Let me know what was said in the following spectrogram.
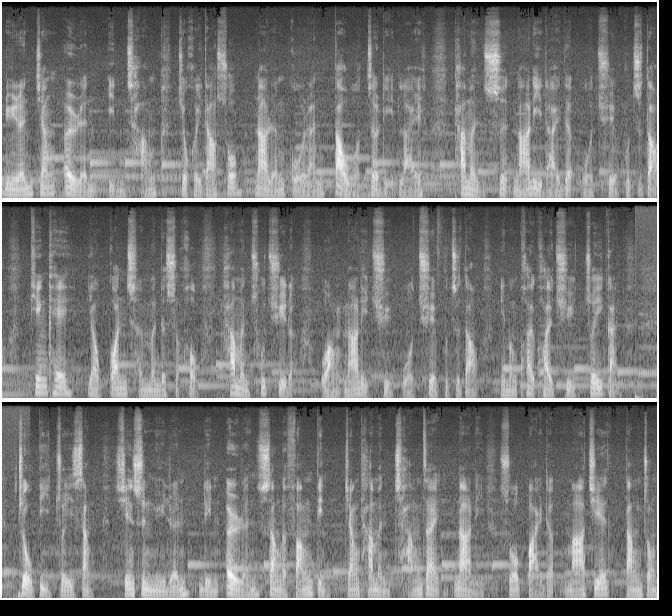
女人将二人隐藏，就回答说：“那人果然到我这里来，他们是哪里来的，我却不知道。天黑要关城门的时候，他们出去了，往哪里去，我却不知道。你们快快去追赶，就必追上。先是女人领二人上了房顶，将他们藏在那里所摆的麻街当中。”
